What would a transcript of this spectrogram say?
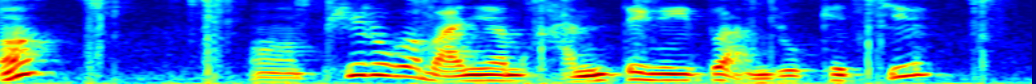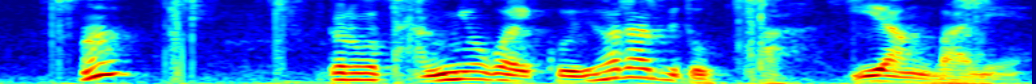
어? 어 피로가 많이 하면 간땡이도 안 좋겠지? 어? 그리고 당뇨가 있고 혈압이 높아 이 양반이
